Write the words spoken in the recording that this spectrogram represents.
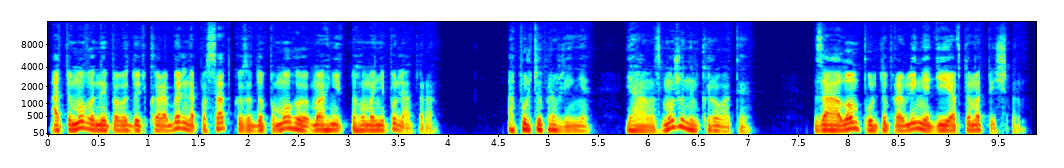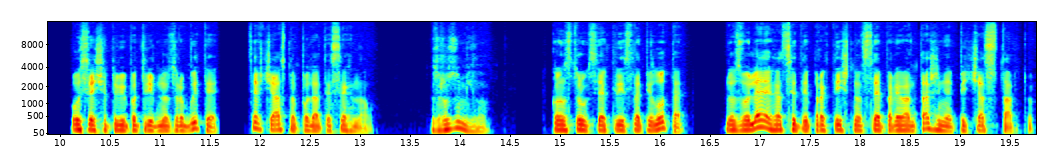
а тому вони поведуть корабель на посадку за допомогою магнітного маніпулятора. А пульт управління я зможу ним керувати? Загалом пульт управління діє автоматично. Усе, що тобі потрібно зробити, це вчасно подати сигнал. Зрозуміло. Конструкція крісла пілота дозволяє гасити практично все перевантаження під час старту.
